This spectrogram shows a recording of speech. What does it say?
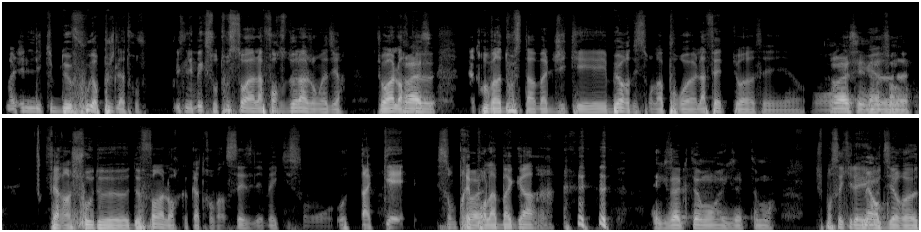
t'imagines l'équipe de fou. En plus, je la trouve. Les mecs sont tous à la force de l'âge, on va dire. Tu vois, alors Ouais, que 92, t'as Magic et Bird, ils sont là pour euh, la fête, tu vois. On Ouais, c'est euh, faire un show de, de fin, alors que 96, les mecs, ils sont au taquet. Ils sont prêts Ouais. pour la bagarre. Exactement, exactement. Je pensais qu'il allait, nous en- dire, euh,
